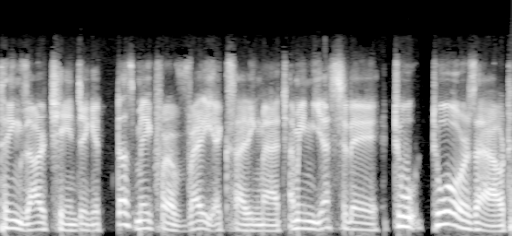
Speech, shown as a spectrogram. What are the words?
Things are changing. It does make for a very exciting match. I mean, yesterday, two two overs out,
